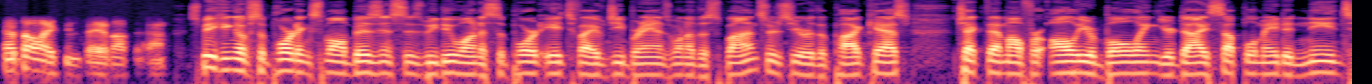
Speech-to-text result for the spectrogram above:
That's all I can say about that. Speaking of supporting small businesses, we do want to support H5G Brands, one of the sponsors here of the podcast. Check them out for all your bowling, your dye sublimated needs.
